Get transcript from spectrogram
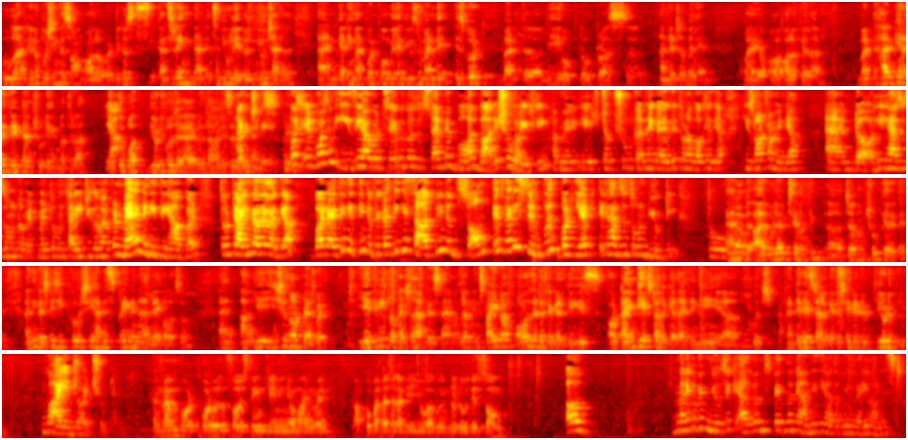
who are you know pushing the song all over because considering that it's a new label new channel and getting 1.4 million views in one day is good but we hope to cross hundreds of million by all of your love but we had a great time shooting in mathura? Yeah. तो बहुत beautiful जगह है Vrindavan is a very nice but place it wasn't easy I would say because उस time पे बहुत बारिश हो रही। थी। हमें ये जब शूट करने गए थे थोड़ा वक्त लग गया। He is not from India and he has his own commitment तो उन सारी चीज़ों में फिर मैं नहीं थी यहाँ पर तो टाइम ज़्यादा लग गया। बट आई थिंक इतनी डिफिकल्टी के साथ भी the song is very simple but yet it has its own beauty तो And I would like to say one thing. Uh, जब हम शूट कर रहे थे, I think रश्मि जी को she had a sprain in her leg also, and uh, ये she is not well, but ये इतनी प्रोफेशनल आर्टिस्ट है मतलब in spite of all the difficulties और टाइम भी एक्स्ट्रा लग गया था आई थिंक uh, कुछ घंटे भी एक्स्ट्रा लग गए थे she did it beautifully I enjoyed shooting And ma'am, what what was the first thing came in your mind when आपको पता चला कि you are going to do this song? मैंने कभी म्यूज़िक एल्बम्स पे इतना ध्यान नहीं दिया था बीइंग वेरी ऑनेस्ट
